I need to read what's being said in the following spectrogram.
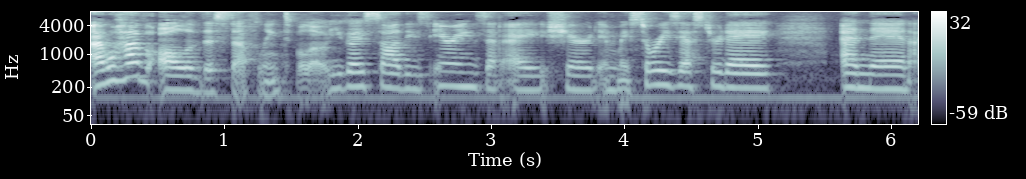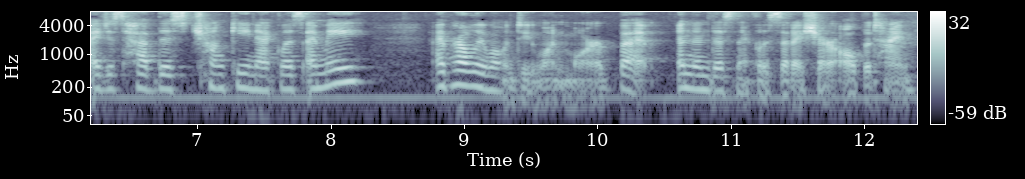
I will have all of this stuff linked below. You guys saw these earrings that I shared in my stories yesterday. And then I just have this chunky necklace. I may, I probably won't do one more, but, and then this necklace that I share all the time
